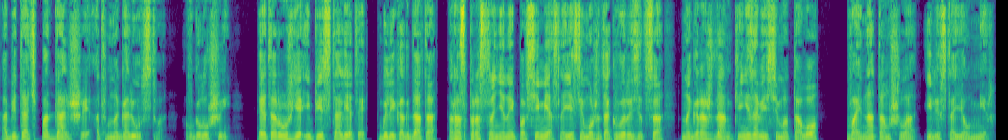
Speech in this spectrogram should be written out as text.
обитать подальше от многолюдства, в глуши. Это ружья и пистолеты были когда-то распространены повсеместно, если можно так выразиться, на гражданке, независимо от того, война там шла или стоял мир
